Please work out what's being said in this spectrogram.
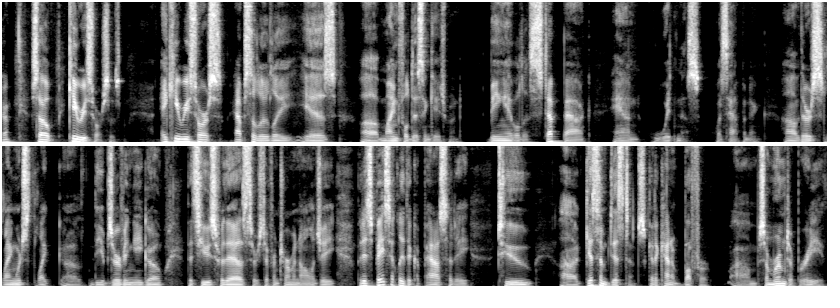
Okay, so key resources. A key resource absolutely is uh, mindful disengagement, being able to step back and witness what's happening. Uh, there's language like uh, the observing ego that's used for this. There's different terminology, but it's basically the capacity to uh, get some distance, get a kind of buffer, um, some room to breathe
